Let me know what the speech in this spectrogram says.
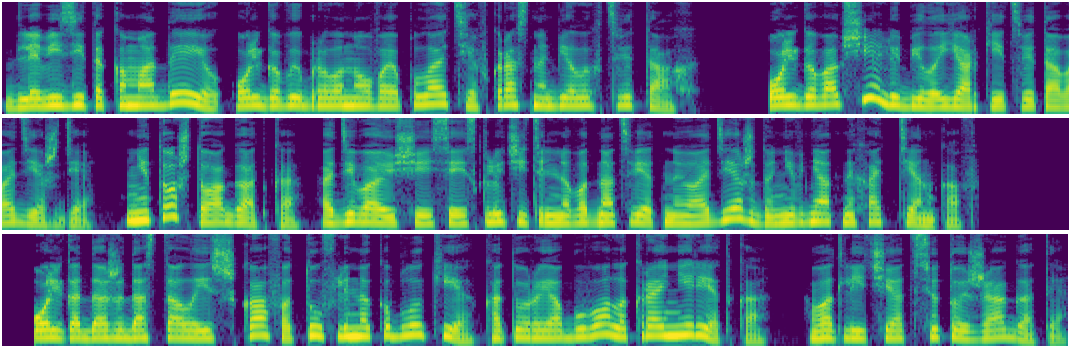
Для визита к Амадею Ольга выбрала новое платье в красно-белых цветах. Ольга вообще любила яркие цвета в одежде, не то что Агатка, одевающаяся исключительно в одноцветную одежду невнятных оттенков. Ольга даже достала из шкафа туфли на каблуке, которые обувала крайне редко, в отличие от все той же Агаты.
